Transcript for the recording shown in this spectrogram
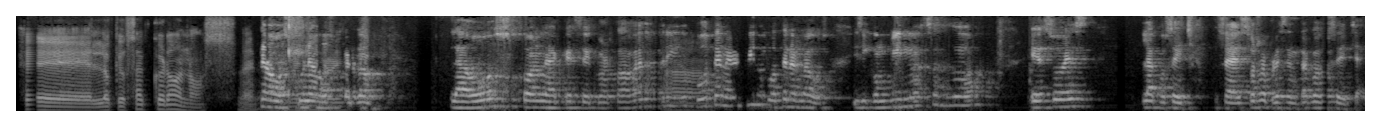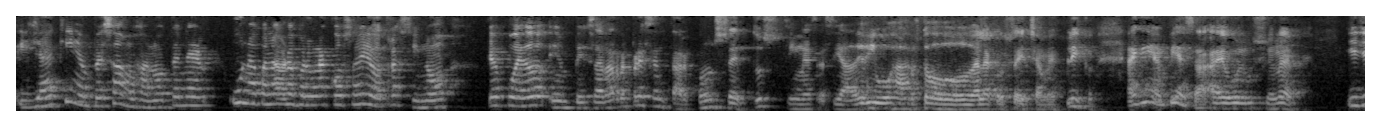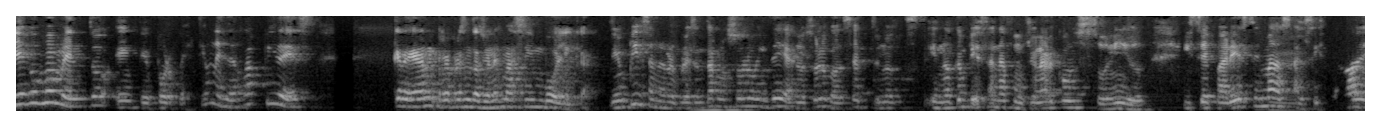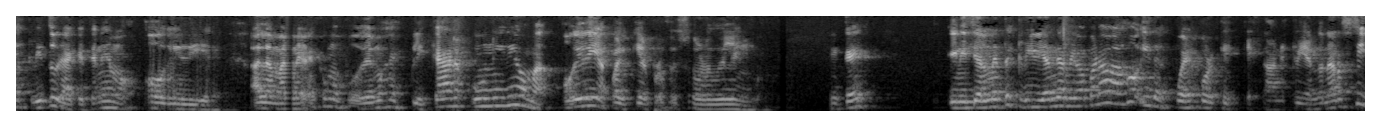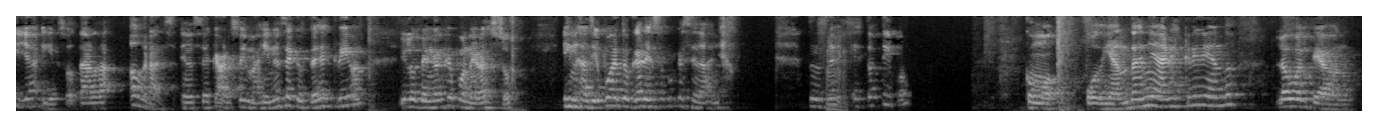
Eh, lo que usa Cronos. Una voz, una voz, perdón. La voz con la que se cortaba el trigo, ah. puedo tener el trigo, puedo tener la voz. Y si combino esas dos, eso es la cosecha, o sea, eso representa cosecha. Y ya aquí empezamos a no tener una palabra para una cosa y otra, sino que puedo empezar a representar conceptos sin necesidad de dibujar toda la cosecha, me explico. Aquí empieza a evolucionar. Y llega un momento en que por cuestiones de rapidez crean representaciones más simbólicas y empiezan a representar no solo ideas, no solo conceptos, sino que empiezan a funcionar con sonido y se parece más mm. al sistema de escritura que tenemos hoy día, a la manera en cómo podemos explicar un idioma hoy día cualquier profesor de lengua. ¿Okay? Inicialmente escribían de arriba para abajo y después porque estaban escribiendo en arcilla y eso tarda horas en secarse. Imagínense que ustedes escriban y lo tengan que poner al sol y nadie puede tocar eso porque se daña. Entonces, mm. estos tipos, como podían dañar escribiendo, lo volteaban.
